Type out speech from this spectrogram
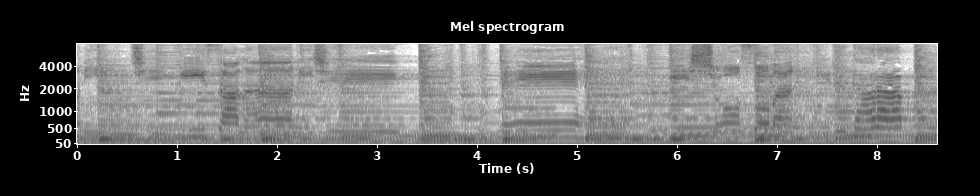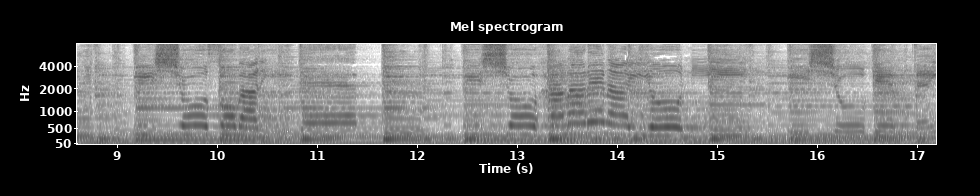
元に小さな虹。ねえ一生そばにいるから。一生そばにいて。一生離れないように。一生懸命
